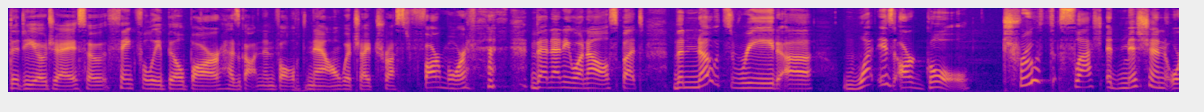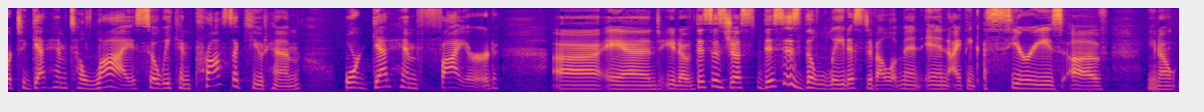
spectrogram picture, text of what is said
the DOJ. So thankfully, Bill Barr has gotten involved now, which I trust far more than anyone else. But the notes read uh, What is our goal? Truth slash admission, or to get him to lie so we can prosecute him or get him fired. Uh, and you know, this is just this is the latest development in I think a series of you know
